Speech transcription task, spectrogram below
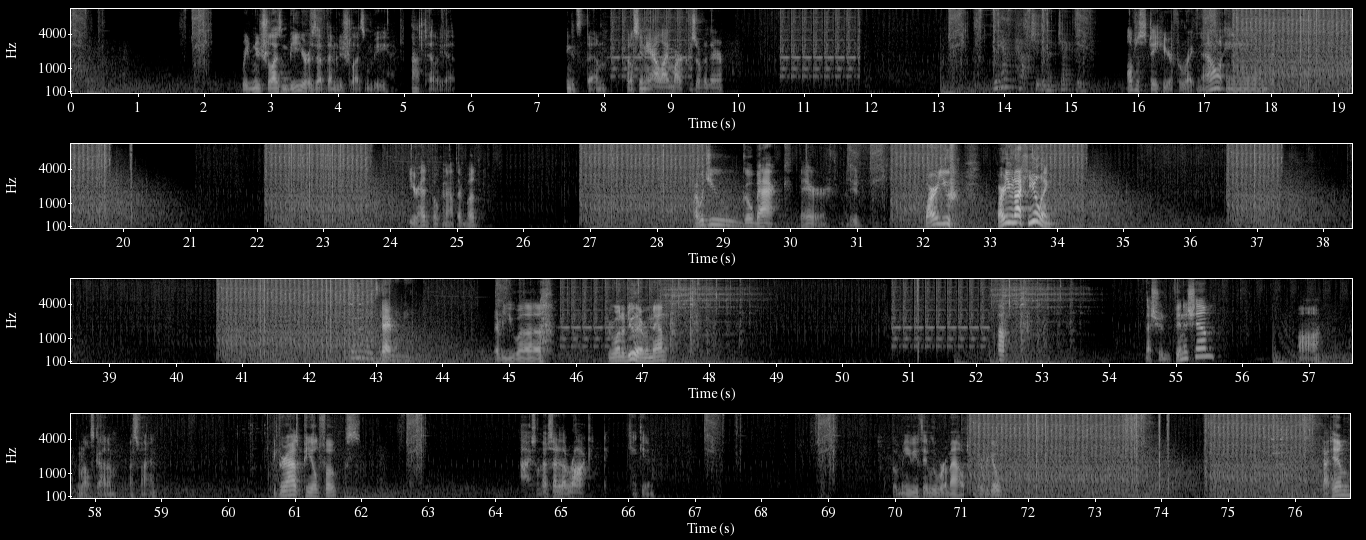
we neutralizing B or is that them neutralizing B? I cannot tell yet. I think it's them. I don't see any ally markers over there. We have captured an objective. I'll just stay here for right now and. Your head poking out there, bud. Why would you go back there, my dude? Why are you. Why are you not healing? Okay. Whatever you, uh. You want to do there, my man. Up. That should finish him. Aw. Someone else got him. That's fine. Keep your eyes peeled, folks. Ah, he's on the other side of that rock. Can't get him. But maybe if they lure him out. There we go. Got him.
